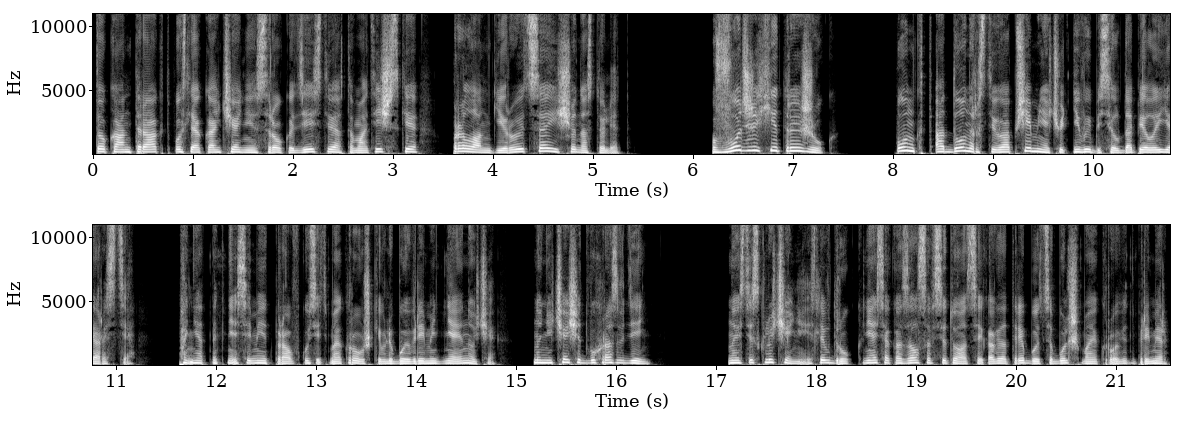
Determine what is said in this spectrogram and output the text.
то контракт после окончания срока действия автоматически пролонгируется еще на сто лет. Вот же хитрый жук. Пункт о донорстве вообще меня чуть не выбесил до белой ярости. Понятно, князь имеет право вкусить мои кровушки в любое время дня и ночи, но не чаще двух раз в день. Но есть исключение. Если вдруг князь оказался в ситуации, когда требуется больше моей крови, например,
